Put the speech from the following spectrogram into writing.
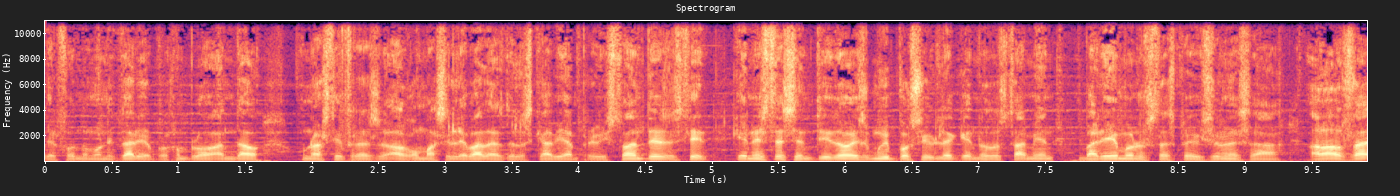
del Fondo Monetario, por ejemplo, han dado unas cifras algo más elevadas de las que habían previsto antes. Es decir, que en este sentido es muy posible que nosotros también variemos nuestras previsiones al alza.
